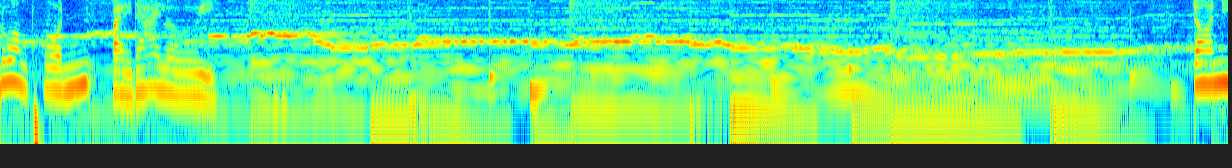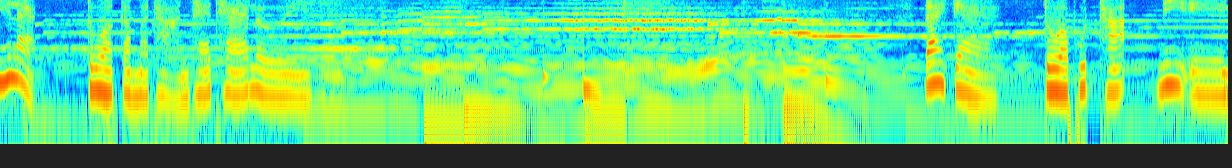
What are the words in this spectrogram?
ล่วงพ้นไปได้เลย อนนี้แหละ ตัวกรรมฐานแท้ๆเลย ได้แก่ ตัวพุทธะนี่เอง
